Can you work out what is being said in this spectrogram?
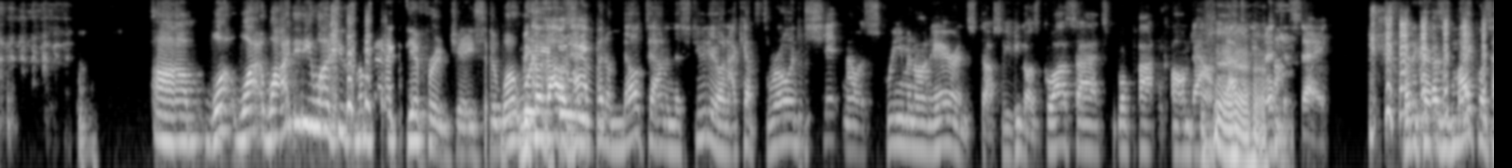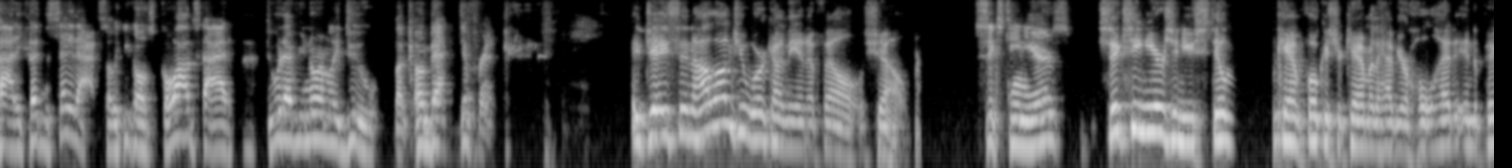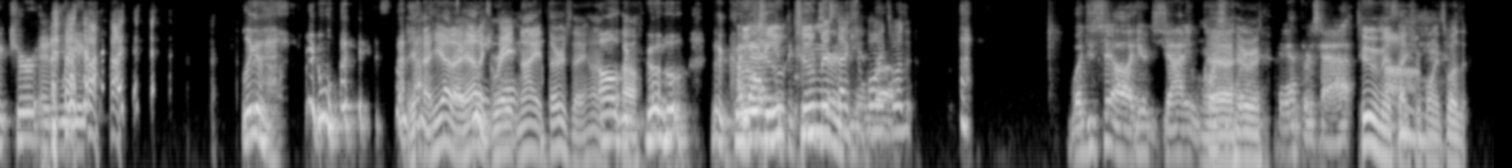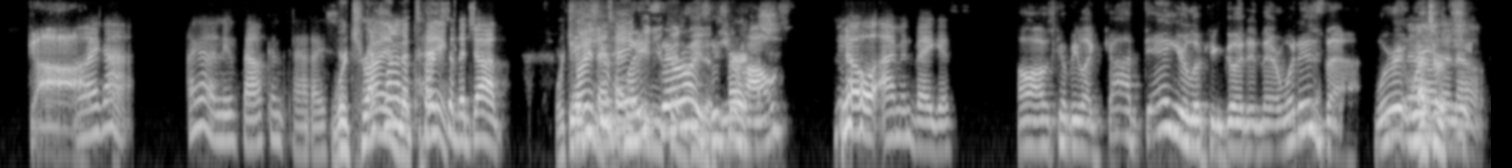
Um, what? Why? Why did he want you to come back different, Jason? What? Because I was doing? having a meltdown in the studio, and I kept throwing shit, and I was screaming on air and stuff. So he goes, "Go outside, smoke pot, and calm down." That's what he meant to say. But because his mic was hot, he couldn't say that. So he goes, "Go outside, do whatever you normally do, but come back different." Hey, Jason, how long did you work on the NFL show? Sixteen years. Sixteen years, and you still can't focus your camera to have your whole head in the picture. And we, look at that. that. Yeah, he had a, had a great night Thursday, huh? Oh, the oh. cool, the cool. Two, two missed extra points, was it? What'd you say? Oh, here's Johnny. Of course, yeah, here Panthers hat. Two missed oh. extra points, was it? God. Oh, I got, I got a new Falcons hat. I should. We're trying That's one of the tank. perks of the job. We're trying to tank, place, Sarah? Is this your house? No, I'm in Vegas. Oh, I was gonna be like, God dang, you're looking good in there. What is that? Where? No, where's no, no.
